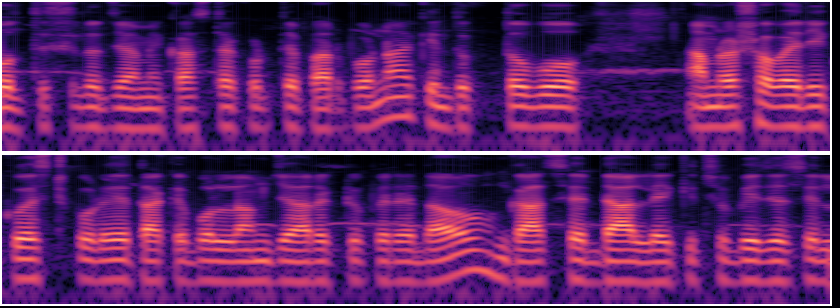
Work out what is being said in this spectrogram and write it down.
বলতেছিল যে আমি কাজটা করতে পারব না, কিন্তু তবুও আমরা সবাই রিকোয়েস্ট করে তাকে বললাম যে আর একটু পেরে দাও। গাছের ডালে কিছু বেজেছিল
